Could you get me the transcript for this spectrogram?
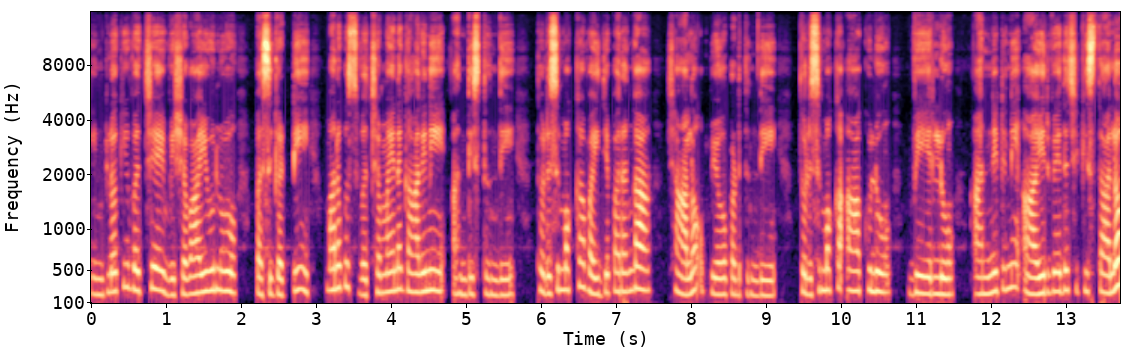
ఇంట్లోకి వచ్చే విషవాయువులు పసిగట్టి మనకు స్వచ్ఛమైన గాలిని అందిస్తుంది. తులసి మొక్క వైద్యపరంగా చాలా ఉపయోగపడుతుంది. తులసి మొక్క ఆకులు వేర్లు అన్నిటినీ ఆయుర్వేద చికిత్సలో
